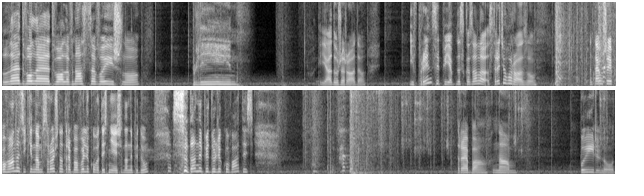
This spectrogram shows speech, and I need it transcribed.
Ледво-ледво, але в нас це вийшло. Блін. Я дуже рада. І в принципі, я б не сказала з третього разу. Не так вже і погано, тільки нам срочно треба вилікуватись. Ні, я сюди не піду. Сюди не піду лікуватись. Треба нам пильно,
